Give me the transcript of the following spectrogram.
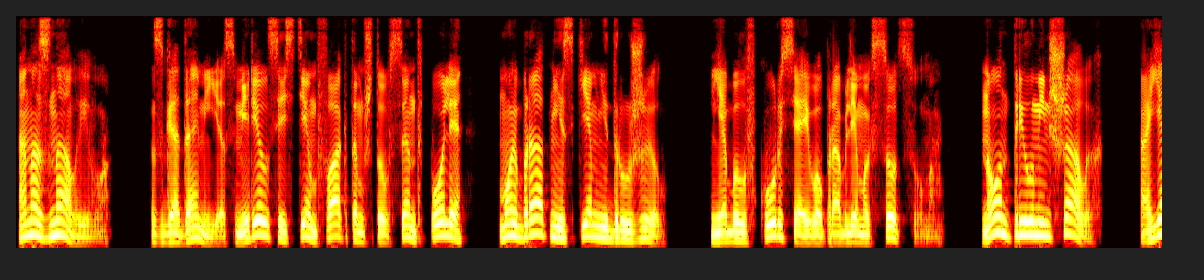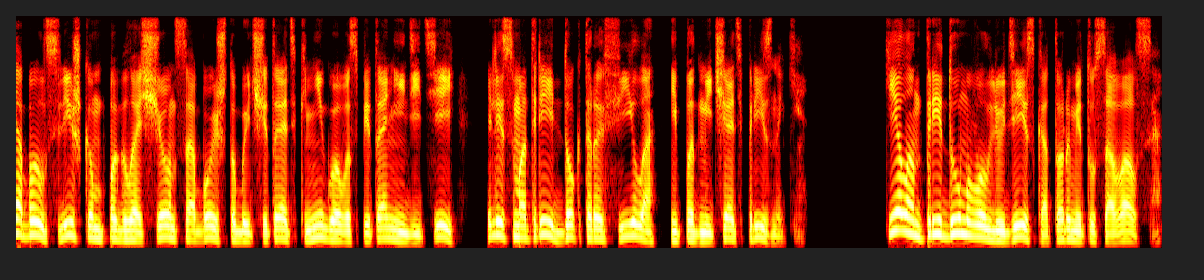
Она знала его. С годами я смирился с тем фактом, что в Сент-Поле мой брат ни с кем не дружил. Я был в курсе о его проблемах с социумом. Но он преуменьшал их, а я был слишком поглощен собой, чтобы читать книгу о воспитании детей или смотреть доктора Фила и подмечать признаки. Келлан придумывал людей, с которыми тусовался,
